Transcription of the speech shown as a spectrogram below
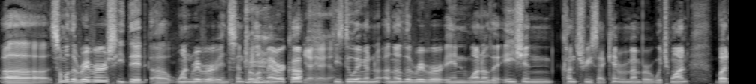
uh, some of the rivers. He did uh, one river in Central America. Yeah, yeah, yeah. He's doing an, another river in one of the Asian countries. I can't remember which one, but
